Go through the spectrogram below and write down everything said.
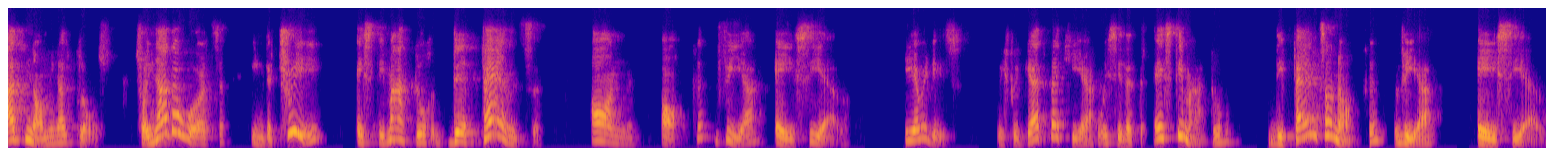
ad nominal clause. So in other words, in the tree, estimator depends on OC via ACL. Here it is. If we get back here, we see that estimator depends on OC via ACL.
